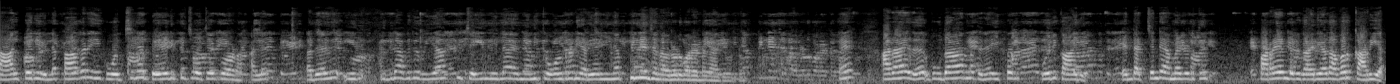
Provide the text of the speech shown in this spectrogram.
താല്പര്യമില്ല. പകരം ഈ കൊച്ചിനെ പേടിപ്പിച്ച് വെച്ചേക്കുവാണ് അല്ലെ? അതായത് ഇതിനവർ റിയാക്ട് ചെയ്യുന്നില്ല എന്ന് എനിക്ക് ഓൾറെഡി അറിയാം. ഞാൻ പിന്നെ ഞാൻ അവരോട് പറയേണ്ട കാര്യമുണ്ടോ? അതായത് ഉദാഹരണത്തിന് ഇപ്പം ഒരു കാര്യം. എന്റെ അച്ഛന്റെ അമ്മയുടെ അടുത്ത് പറയേണ്ട ഒരു കാര്യം അത് അവർക്കറിയാം.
